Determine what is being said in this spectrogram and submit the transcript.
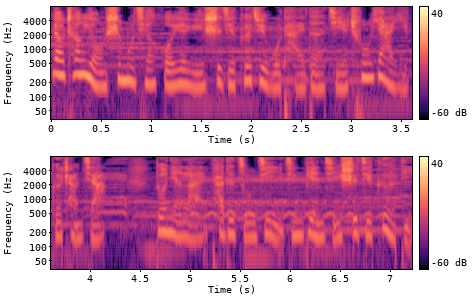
廖昌永是目前活跃于世界歌剧舞台的杰出亚裔歌唱家，多年来他的足迹已经遍及世界各地，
